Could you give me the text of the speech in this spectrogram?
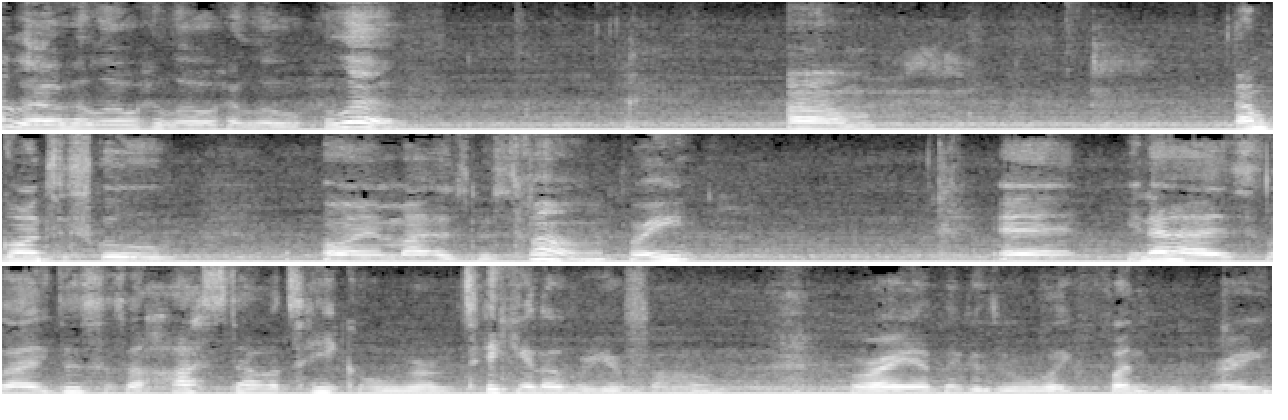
Hello, hello, hello, hello, hello. Um, I'm going to school on my husband's phone, right? And you know how it's like this is a hostile takeover of taking over your phone, right? I think it's really like funny, right?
